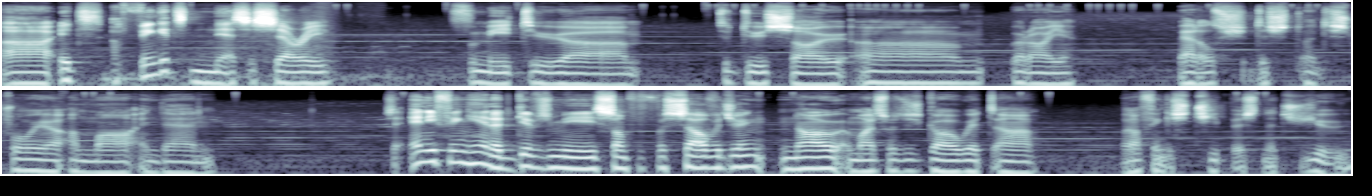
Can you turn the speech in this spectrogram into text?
Uh, it's I think it's necessary for me to um to do so. Um, where are you? Battle dest uh, Destroyer, Amarr, and then... Is there anything here that gives me something for salvaging? No, I might as well just go with uh, what I think is cheapest. That's you.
